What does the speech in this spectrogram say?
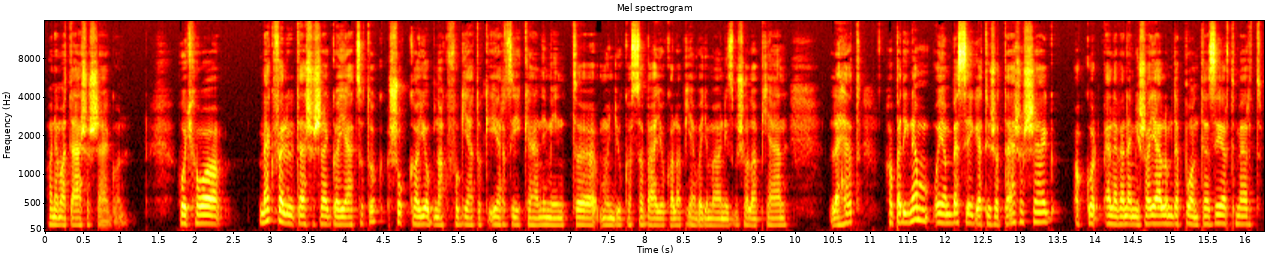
hanem a társaságon. Hogyha megfelelő társasággal játszotok, sokkal jobbnak fogjátok érzékelni, mint mondjuk a szabályok alapján, vagy a mechanizmus alapján lehet. Ha pedig nem olyan beszélgetős a társaság, akkor eleve nem is ajánlom, de pont ezért, mert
